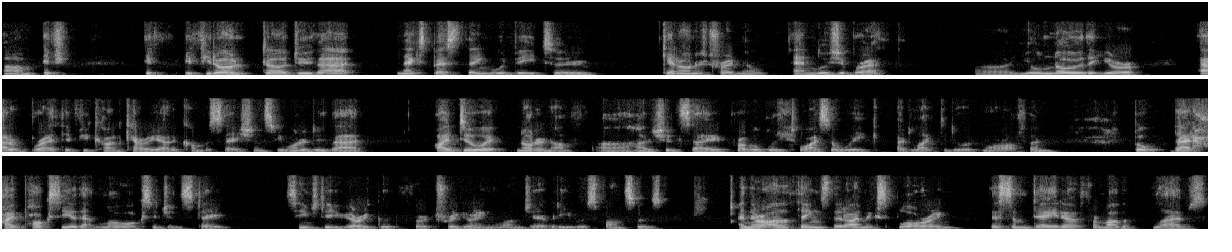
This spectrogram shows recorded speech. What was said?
Um, if if if you don't uh, do that, next best thing would be to get on a treadmill and lose your breath. Uh, you'll know that you're out of breath if you can't carry out a conversation. So you want to do that. I do it not enough, uh, I should say, probably twice a week. I'd like to do it more often. But that hypoxia, that low oxygen state, seems to be very good for triggering longevity responses. And there are other things that I'm exploring. There's some data from other labs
